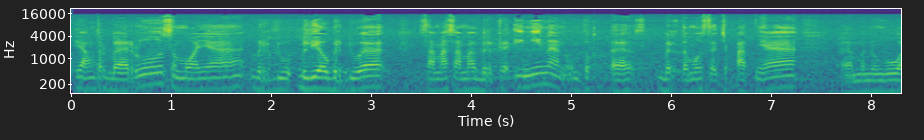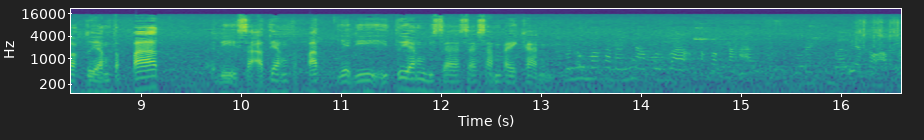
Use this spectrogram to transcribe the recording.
yang terbaru semuanya berdu beliau berdua sama-sama berkeinginan untuk uh, bertemu secepatnya uh, menunggu waktu yang tepat. Di saat yang tepat jadi itu yang bisa saya sampaikan. Menu makanannya apa mbak? Apakah ada nasi goreng kembali atau apa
